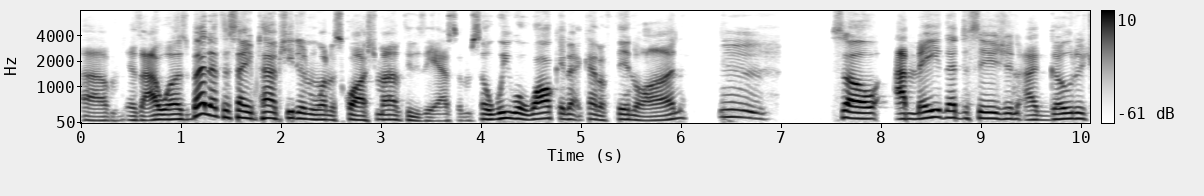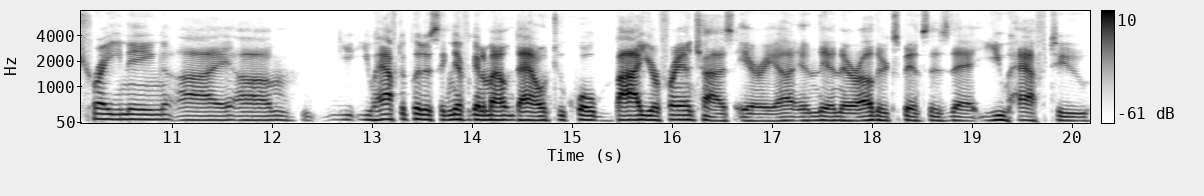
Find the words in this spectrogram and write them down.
um, as I was, but at the same time, she didn't want to squash my enthusiasm. So we were walking that kind of thin line. Mm. So I made that decision. I go to training. I um you, have to put a significant amount down to quote buy your franchise area, and then there are other expenses that you have to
